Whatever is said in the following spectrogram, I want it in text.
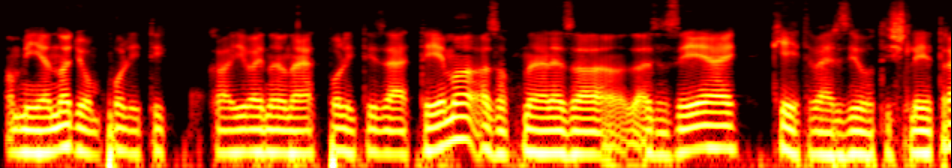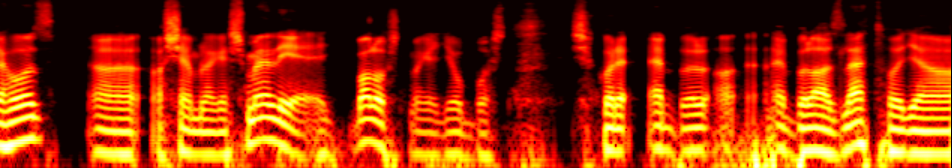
ami ilyen nagyon politikai, vagy nagyon átpolitizált téma, azoknál ez, a, ez az AI két verziót is létrehoz, a, a semleges mellé, egy balost, meg egy jobbost. És akkor ebből, ebből az lett, hogy a,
